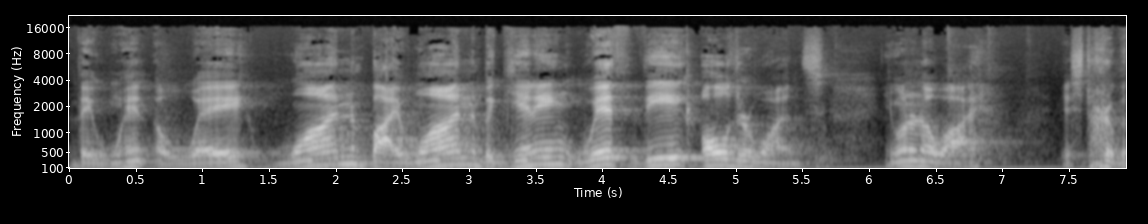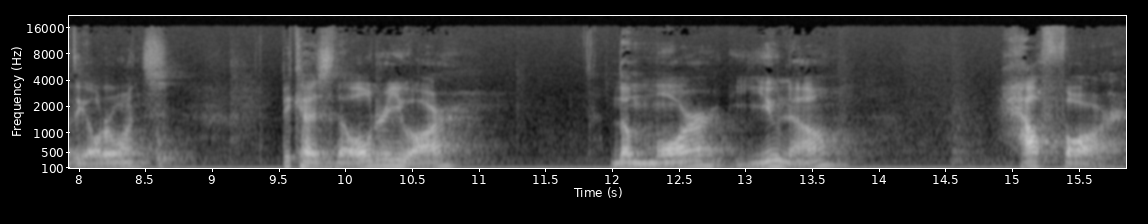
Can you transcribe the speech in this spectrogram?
They went away one by one, beginning with the older ones. You want to know why it started with the older ones? Because the older you are, the more you know how far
